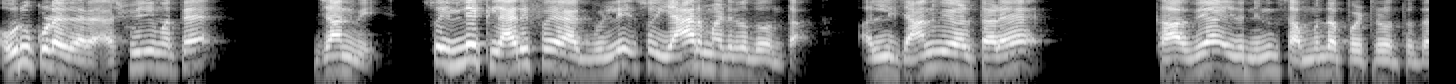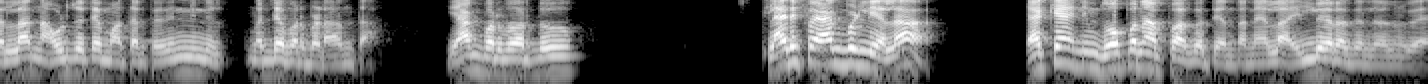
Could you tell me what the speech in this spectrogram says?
ಅವರು ಕೂಡ ಇದ್ದಾರೆ ಅಶ್ವಿನಿ ಮತ್ತೆ ಜಾನ್ವಿ. ಸೊ ಇಲ್ಲೇ ಕ್ಲಾರಿಫೈ ಆಗ್ಬಿಡ್ಲಿ ಸೊ ಯಾರು ಮಾಡಿರೋದು ಅಂತ. ಅಲ್ಲಿ ಜಾನ್ವಿ ಹೇಳ್ತಾಳೆ, ಕಾವ್ಯ, ಇದು ನಿನಗೆ ಸಂಬಂಧಪಟ್ಟಿರುವಂಥದ್ದಲ್ಲ ನಾ ಅವಳ ಜೊತೆ ಮಾತಾಡ್ತಾ ಇದ್ದೀನಿ, ನೀನು ಮಧ್ಯೆ ಬರಬೇಡ ಅಂತ. ಯಾಕೆ ಬರಬಾರ್ದು? ಕ್ಲಾರಿಫೈ ಆಗ್ಬಿಡ್ಲಿ ಅಲ್ಲ? ಯಾಕೆ? ನಿಮ್ದು ಓಪನ್ ಅಪ್ ಆಗುತ್ತೆ ಅಂತಾನೆ ಇಲ್ಲೇ ಇರೋದಿಲ್ಲ ನೀವೇ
